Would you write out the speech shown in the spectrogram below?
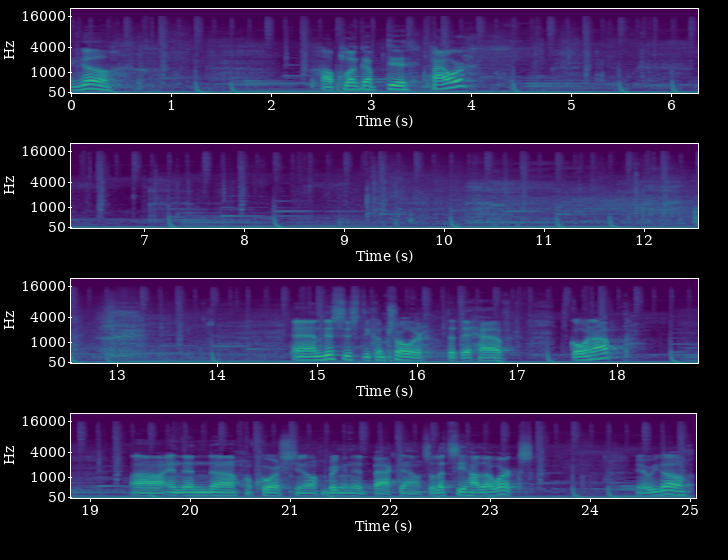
There you go. I'll plug up the power. And this is the controller that they have going up. Uh, and then, uh, of course, you know, bringing it back down. So let's see how that works. Here we go.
